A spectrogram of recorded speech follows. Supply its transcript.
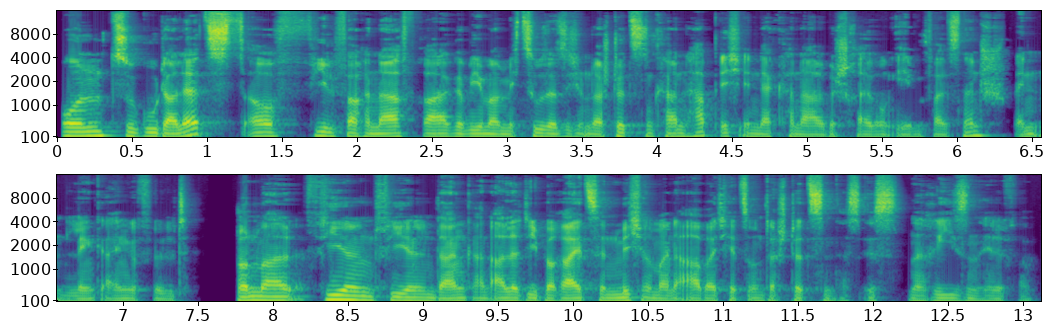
Und zu guter Letzt, auf vielfache Nachfrage, wie man mich zusätzlich unterstützen kann, habe ich in der Kanalbeschreibung ebenfalls einen Spendenlink eingefüllt. Schon mal vielen, vielen Dank an alle, die bereit sind, mich und meine Arbeit hier zu unterstützen. Das ist eine Riesenhilfe.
